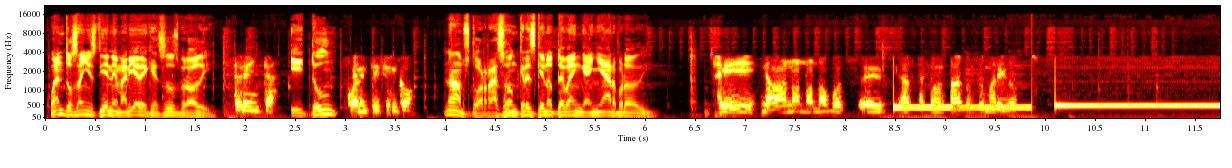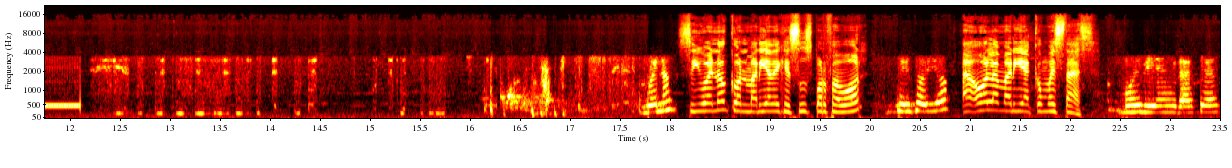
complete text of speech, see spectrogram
¿Cuántos años tiene María de Jesús, Brody? 30. ¿Y tú? 45. No, pues con razón, ¿crees que no te va a engañar, Brody? Sí, no, no, no, no, pues eh, hasta cuando estaba con su marido. Bueno. Sí, bueno, con María de Jesús, por favor. Sí, soy yo. Ah, hola María, ¿cómo estás? Muy bien, gracias.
